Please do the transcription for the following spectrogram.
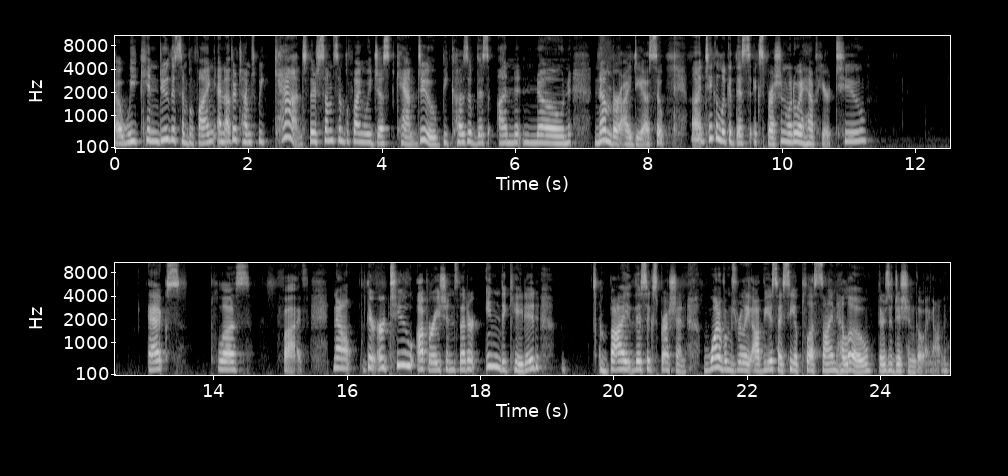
uh, we can do the simplifying and other times we can't. There's some simplifying we just can't do because of this unknown number idea. So uh, take a look at this expression. What do I have here? 2x plus 5. Now, there are two operations that are indicated by this expression. One of them is really obvious. I see a plus sign. Hello, there's addition going on.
